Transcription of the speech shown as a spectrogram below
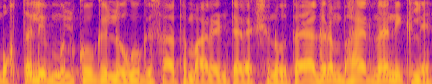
मुख्तलिफ़ मुल्कों के लोगों के साथ हमारा इंटरेक्शन होता है। अगर हम बाहर ना निकलें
